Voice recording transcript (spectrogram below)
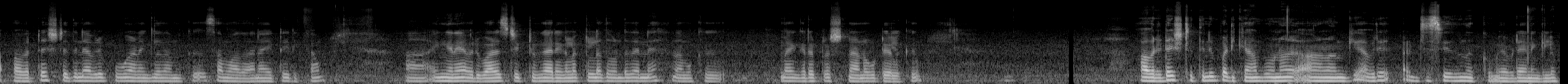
അപ്പോൾ അവരുടെ ഇഷ്ടത്തിന് അവർ പോവുകയാണെങ്കിൽ നമുക്ക് സമാധാനമായിട്ട് ഇരിക്കാം. ഇങ്ങനെ ഒരുപാട് സ്ട്രിക്റ്റും കാര്യങ്ങളൊക്കെ ഉള്ളതുകൊണ്ട് തന്നെ നമുക്ക് ഭയങ്കര പ്രശ്നമാണ് കുട്ടികൾക്ക്. അവരുടെ ഇഷ്ടത്തിന് പഠിക്കാൻ പോണ ആണെങ്കിൽ അവർ അഡ്ജസ്റ്റ് ചെയ്ത് നിൽക്കും എവിടെയാണെങ്കിലും.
